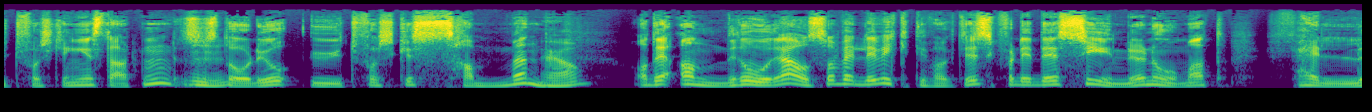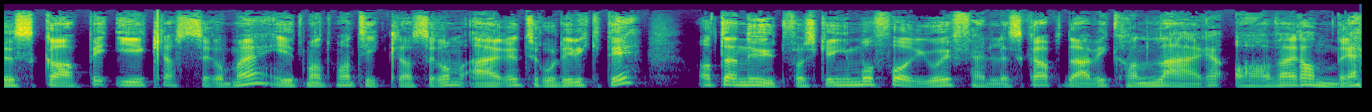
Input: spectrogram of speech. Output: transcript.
utforsking i starten, så mm. står det jo 'utforske sammen'. Ja. Og Det andre ordet er også veldig viktig, faktisk, fordi det synliggjør noe om at fellesskapet i klasserommet i et matematikklasserom er utrolig viktig. At denne utforskingen må foregå i fellesskap der vi kan lære av hverandre.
